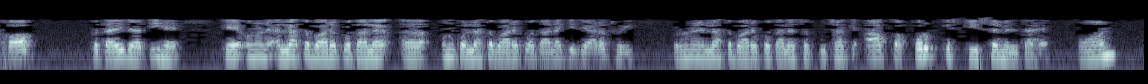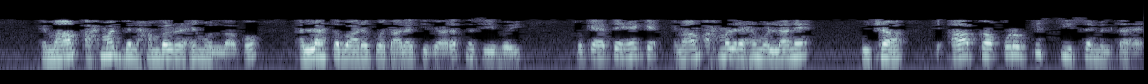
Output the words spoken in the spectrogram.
خواب بتائی جاتی ہے کہ انہوں نے اللہ تبارک و تعالیٰ ان کو اللہ تبارک و تعالیٰ کی زیارت ہوئی۔ اور انہوں نے اللہ تبارک و تعالیٰ سے پوچھا کہ آپ کا قرب کس چیز سے ملتا ہے؟ کون؟ امام احمد بن حنبل رحم اللہ کو اللہ تبارک و تعالیٰ کی زیارت نصیب ہوئی۔ تو کہتے ہیں کہ امام احمد رحم اللہ نے پوچھا کہ آپ کا قرب کس چیز سے ملتا ہے؟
